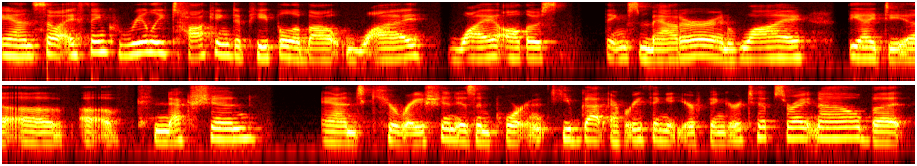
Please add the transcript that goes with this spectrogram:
And so I think really talking to people about why why all those things matter and why the idea of, of connection and curation is important. You've got everything at your fingertips right now, but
